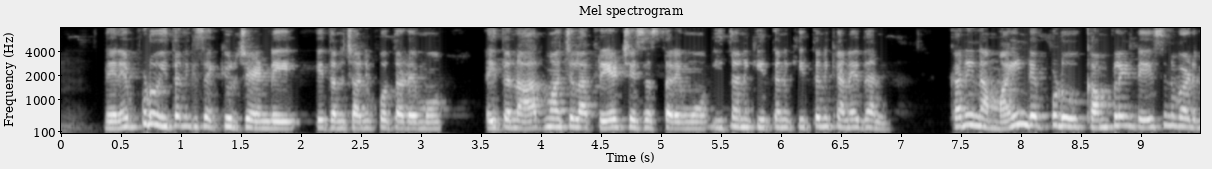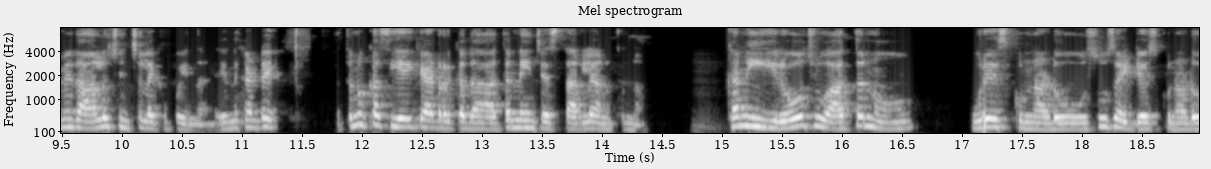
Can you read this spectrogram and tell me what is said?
ఉమ్, నేను ఎప్పుడు ఇతనికి సెక్యూర్ చేయండి ఇతను చనిపోతాడేమో ఇతను ఆత్మహత్యలా క్రియేట్ చేసేస్తారేమో ఇతనికి ఇతనికి ఇతనికి అనేదాన్ని. కానీ నా మైండ్ ఎప్పుడు కంప్లైంట్ వేసిన వాడి మీద ఆలోచించలేకపోయిందండి. ఎందుకంటే అతను ఒక సిఐ క్యాడర్ కదా అతన్ని ఏం చేస్తారులే అనుకున్నాం ఉమ్, కానీ ఈ రోజు అతను ఉరేసుకున్నాడు సూసైడ్ చేసుకున్నాడు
